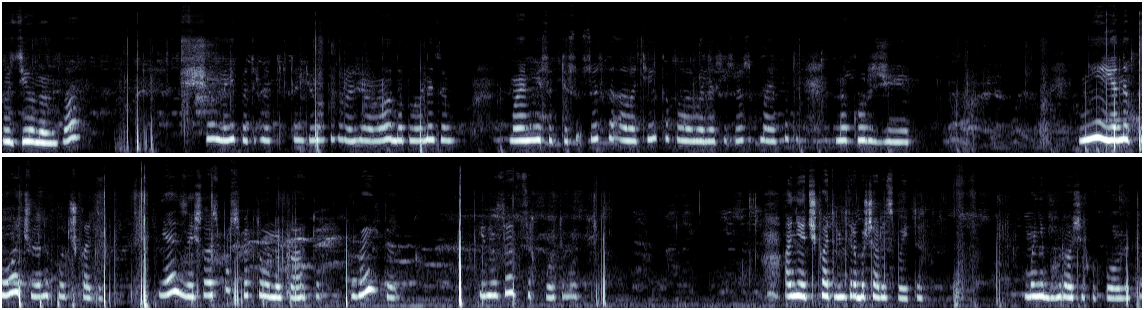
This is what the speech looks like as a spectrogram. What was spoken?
розділена на два. Що мені потрібна третина дюжин піци розділена на одна половина це має містити сосиска, але тільки половина сосиска має бути на коржі. Ні, я не хочу, я не хочу чекати. Я зайшла з проспекту уникати. Вийти і назад заходимо. А ні, чекайте, мені треба ще раз вийти. Мені б гроші поповнити.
